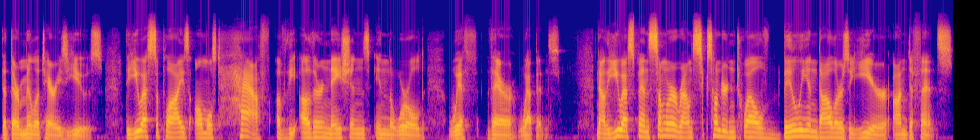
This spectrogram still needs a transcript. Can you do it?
that their militaries use. The US supplies almost half of the other nations in the world with their weapons. Now, the US spends somewhere around $612 billion a year on defense.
